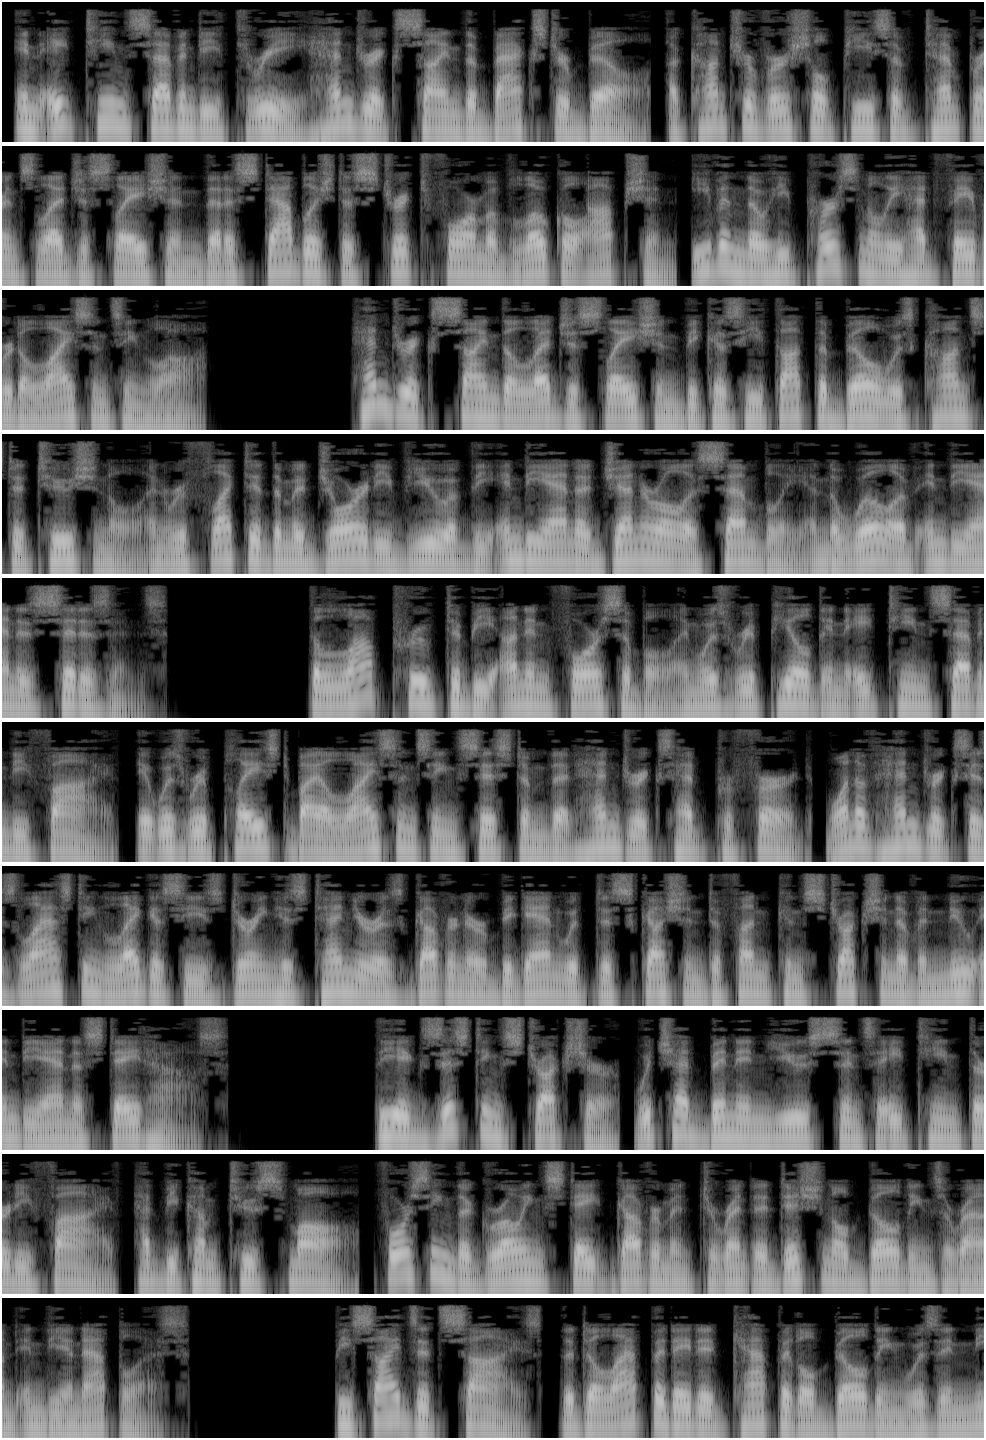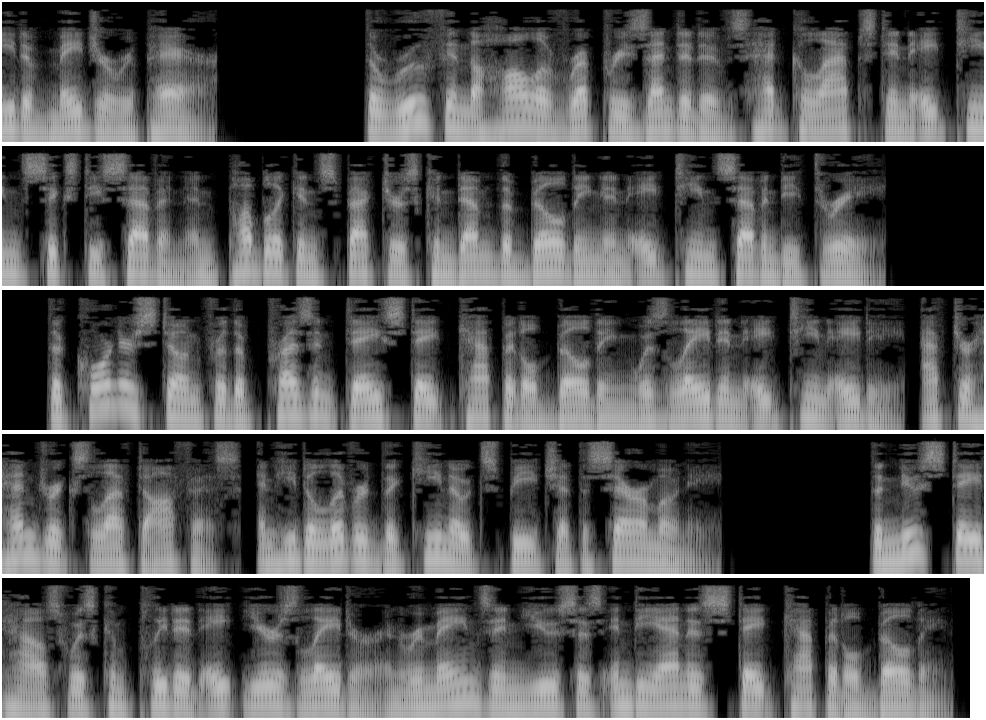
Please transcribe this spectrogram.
In 1873 Hendricks signed the Baxter Bill, a controversial piece of temperance legislation that established a strict form of local option, even though he personally had favored a licensing law. Hendricks signed the legislation because he thought the bill was constitutional and reflected the majority view of the Indiana General Assembly and the will of Indiana's citizens. The law proved to be unenforceable and was repealed in 1875. It was replaced by a licensing system that Hendricks had preferred. One of Hendricks's lasting legacies during his tenure as governor began with discussion to fund construction of a new Indiana statehouse. The existing structure, which had been in use since 1835, had become too small, forcing the growing state government to rent additional buildings around Indianapolis. Besides its size, the dilapidated Capitol building was in need of major repair. The roof in the Hall of Representatives had collapsed in 1867 and public inspectors condemned the building in 1873. The cornerstone for the present-day state capitol building was laid in 1880, after Hendricks left office, and he delivered the keynote speech at the ceremony. The new statehouse was completed eight years later and remains in use as Indiana's state capitol building.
